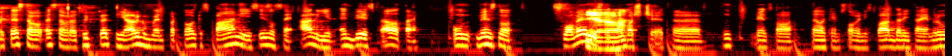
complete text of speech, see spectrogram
Bet es tev, es tev varētu likt pretī argumentu par to, ka Spānijas izlasē arī ir NBA spēlētāji. Un viens no Slovenijas man šķiet, uh, viens no lielākajiem Slovenijas pārdarītājiem, Ru,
